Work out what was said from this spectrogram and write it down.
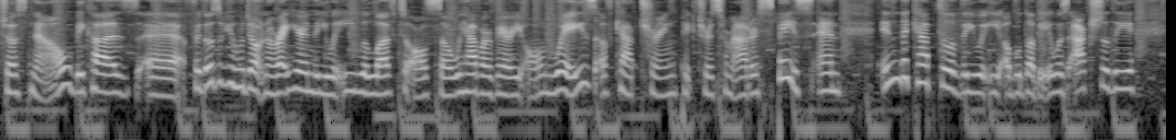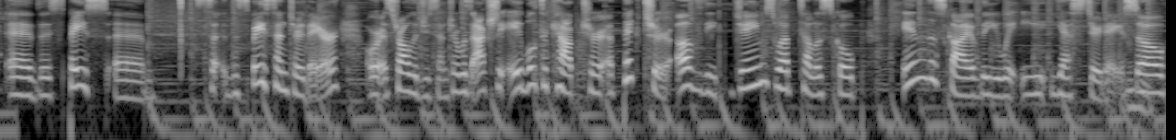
just now because uh, for those of you who don't know, right here in the UAE, we love to also, we have our very own ways of capturing pictures from outer space. And in the capital of the UAE, Abu Dhabi, it was actually uh, the space. S- the space center there or astrology center was actually able to capture a picture of the James Webb telescope in the sky of the UAE yesterday. Mm-hmm. So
